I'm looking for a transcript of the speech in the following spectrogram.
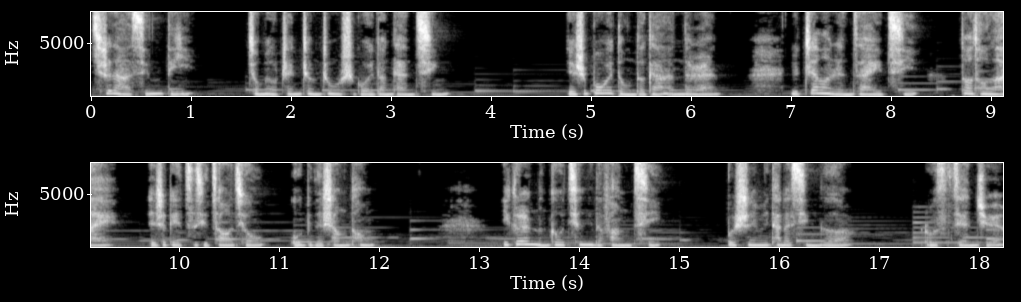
其实打心底就没有真正重视过一段感情，也是不会懂得感恩的人。与这样的人在一起，到头来也是给自己造就无比的伤痛。一个人能够轻易的放弃，不是因为他的性格如此坚决，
